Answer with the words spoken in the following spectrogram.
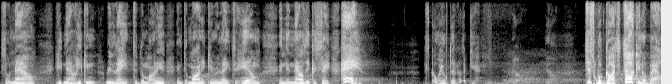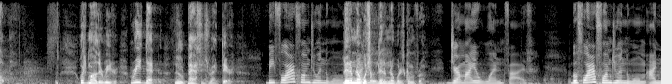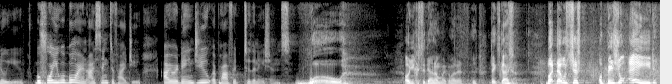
So now, he, now he can relate to Damani, and Damani can relate to him, and then now they could say, hey, let's go help that other kid. Yeah. Yeah. Just what God's talking about. Where's my other reader? Read that little passage right there. Before I formed you in the womb, Let him know which, let him know where it's coming from. Jeremiah 1 5. Before I formed you in the womb, I knew you. Before you were born, I sanctified you. I ordained you a prophet to the nations. Whoa. Oh, you can sit down on. My bad. Thanks, guys. But that was just a visual aid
